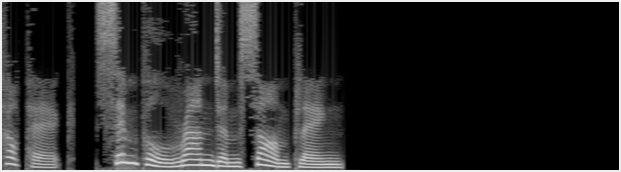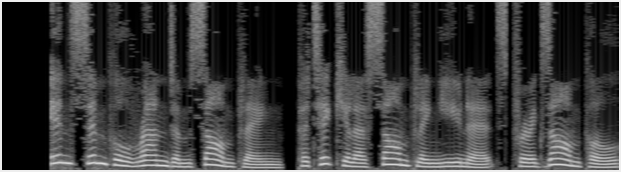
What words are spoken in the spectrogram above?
Topic: Simple random sampling. In simple random sampling, particular sampling units for example,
